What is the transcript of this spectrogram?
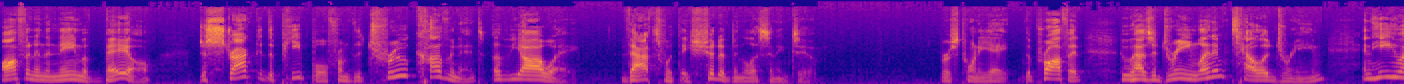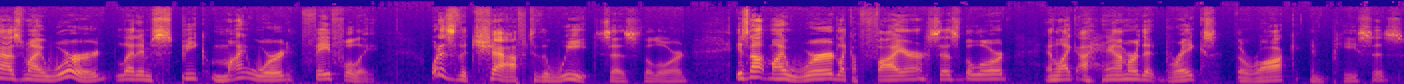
often in the name of Baal, distracted the people from the true covenant of Yahweh. That's what they should have been listening to. Verse 28 The prophet who has a dream, let him tell a dream, and he who has my word, let him speak my word faithfully. What is the chaff to the wheat, says the Lord? Is not my word like a fire, says the Lord, and like a hammer that breaks the rock in pieces?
